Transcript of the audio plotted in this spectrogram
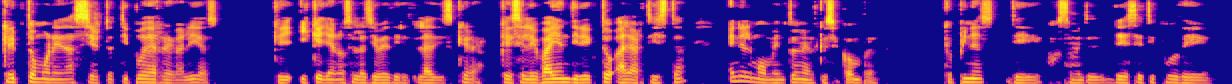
criptomonedas cierto tipo de regalías que, y que ya no se las lleve la disquera, que se le vayan directo al artista en el momento en el que se compran. ¿Qué opinas de justamente de ese tipo de,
